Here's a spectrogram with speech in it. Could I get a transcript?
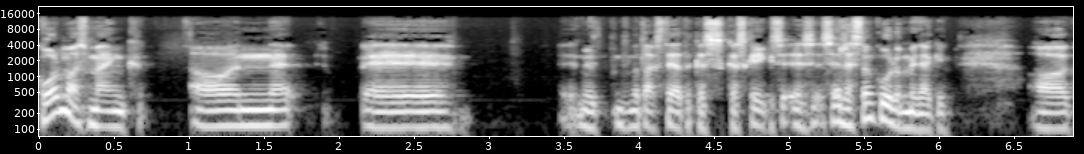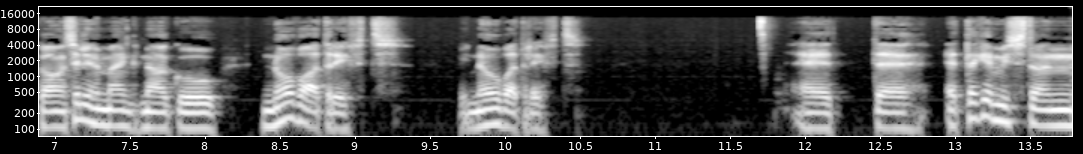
kolmas mäng on eh, nüüd, nüüd ma tahaks teada, kas, kas keegi sellest on kuulnud midagi. aga on selline mäng nagu Nova Drift või Nova Drift. et et, et tegemist on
